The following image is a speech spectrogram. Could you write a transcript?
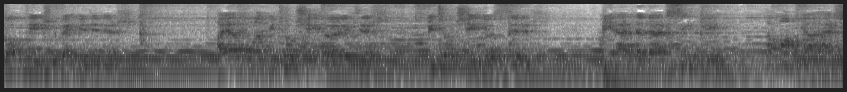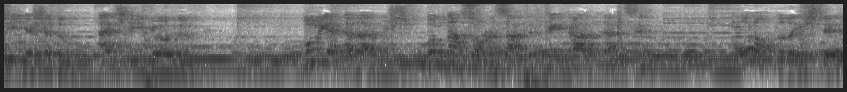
Çok tecrübe edilir. Hayat ona birçok şey öğretir, birçok şey gösterir. Bir yerde dersin ki, tamam ya her şeyi yaşadım, her şeyi gördüm. Buraya kadarmış, bundan sonrası artık tekrar dersin. O noktada işte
